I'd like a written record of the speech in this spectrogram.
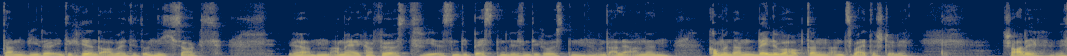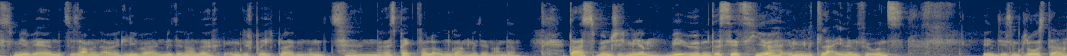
dann wieder integrierend arbeitet und nicht sagt, ähm, America first, wir sind die Besten, wir sind die Größten und alle anderen kommen dann, wenn überhaupt, dann an zweiter Stelle. Schade, es, mir wäre eine Zusammenarbeit lieber, ein Miteinander im Gespräch bleiben und ein respektvoller Umgang miteinander. Das wünsche ich mir. Wir üben das jetzt hier im Kleinen für uns in diesem Kloster.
